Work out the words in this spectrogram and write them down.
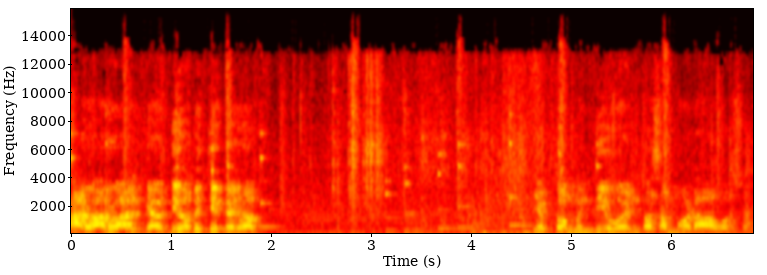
હારો હારો હાલ કે હવે દીવાબત્તી કર હબ. એક તો મંદી હોય ને પાછા મોડા આવો છો.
